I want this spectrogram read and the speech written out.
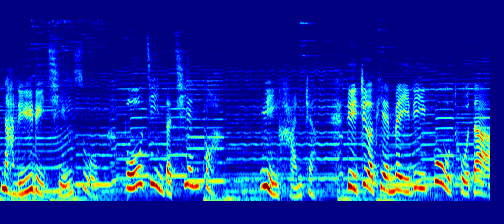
那缕缕情愫，不尽的牵挂，蕴含着。对这片美丽故土的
